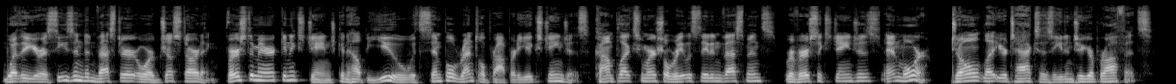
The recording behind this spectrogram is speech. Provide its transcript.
Whether you're a seasoned investor or just starting, First American Exchange can help you with simple rental property exchanges, complex commercial real estate investments, reverse exchanges, and more. Don't let your taxes eat into your profits.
